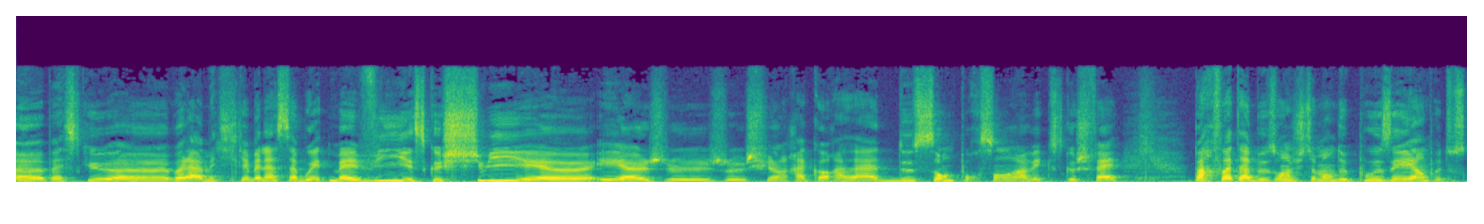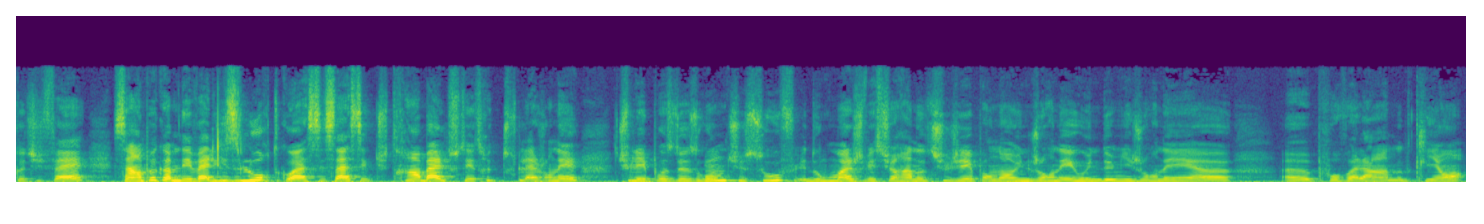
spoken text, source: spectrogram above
Euh, parce que euh, voilà, Mathilde Cabanas, ça doit être ma vie et ce que je suis, et, euh, et je, je, suis un raccord à, 200% avec ce que je fais. Parfois, tu as besoin justement de poser un peu tout ce que tu fais. C'est un peu comme des valises lourdes, quoi. C'est ça, c'est que tu trimbales tous tes trucs toute la journée, tu les poses deux secondes, tu souffles. Et donc, moi, je vais sur un autre sujet pendant une journée ou une demi-journée euh, pour voilà un autre client.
